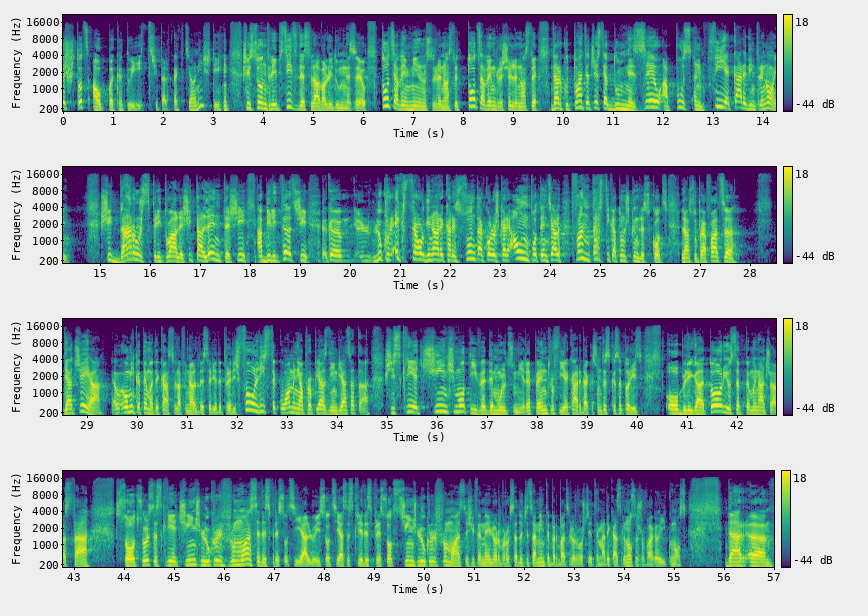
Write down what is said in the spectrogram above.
și toți au păcătuit și perfecționiștii și sunt lipsiți de slava lui Dumnezeu. Toți avem minusurile noastre, toți avem greșelile noastre, dar cu toate acestea Dumnezeu a pus în fiecare dintre noi și daruri spirituale, și talente, și abilități, și că, lucruri extraordinare care sunt acolo și care au un potențial fantastic atunci când le scoți la suprafață de aceea, o mică temă de casă la final de serie de predici, fă o listă cu oamenii apropiați din viața ta și scrie cinci motive de mulțumire pentru fiecare. Dacă sunteți căsătoriți, obligatoriu săptămâna aceasta, soțul să scrie cinci lucruri frumoase despre soția lui, soția să scrie despre soț cinci lucruri frumoase și femeilor vă rog să aduceți aminte bărbaților voștri de tema de casă, că nu o să-și o facă, îi cunosc. Dar uh,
